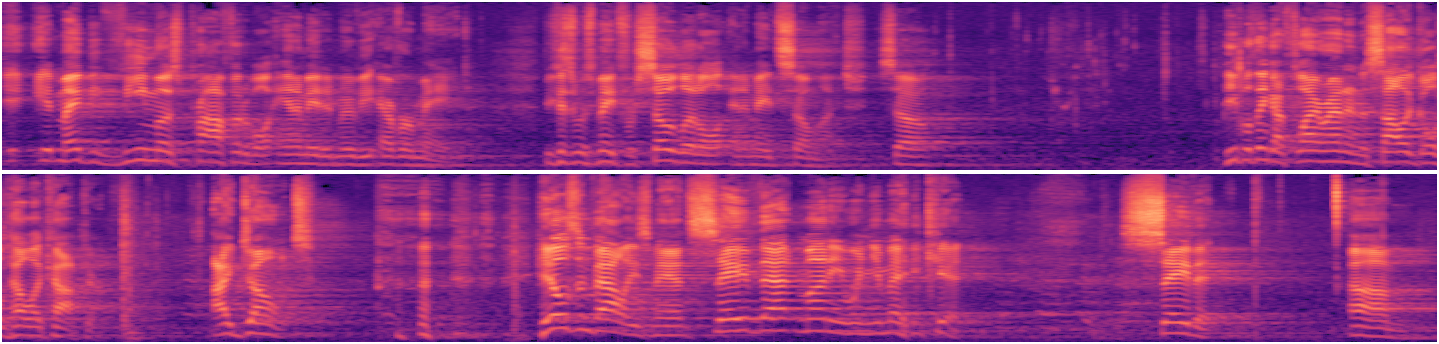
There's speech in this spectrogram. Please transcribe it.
it, it might be the most profitable animated movie ever made because it was made for so little and it made so much. So people think I fly around in a solid gold helicopter. I don't. Hills and valleys, man. Save that money when you make it. Save it. Um,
